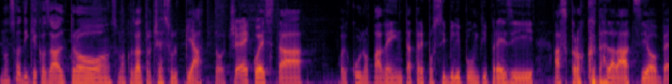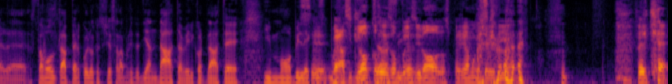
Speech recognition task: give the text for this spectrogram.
Non so di che cos'altro, insomma, cos'altro c'è sul piatto. C'è questa qualcuno paventa tre possibili punti presi a scrocco dalla Lazio per, eh, stavolta per quello che è successo alla partita di andata vi ricordate Immobile sì, che si beh a scrocco se li sono presi loro speriamo che ce li diano. Perché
